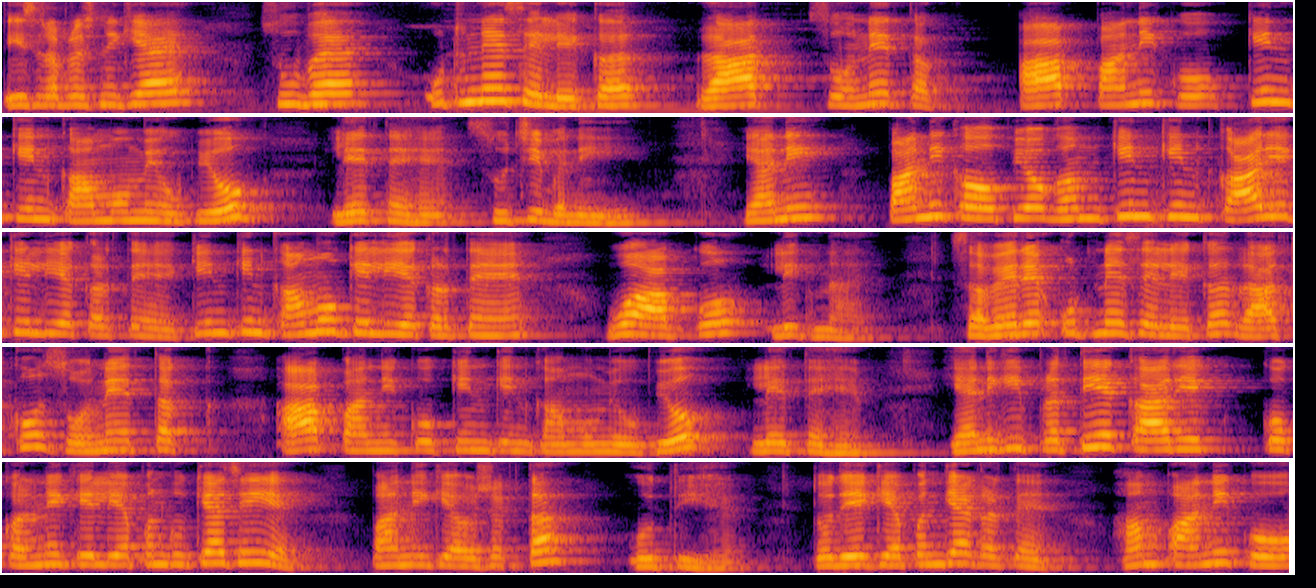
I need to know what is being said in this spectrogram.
तीसरा प्रश्न क्या है? सुबह उठने से लेकर रात सोने तक आप पानी को किन किन कामों में उपयोग लेते हैं? सूची बनी। यानी पानी का उपयोग हम किन किन कार्य के लिए करते हैं किन किन कामों के लिए करते हैं, वो आपको लिखना है। सवेरे उठने से लेकर रात को सोने तक आप पानी को किन किन कामों में उपयोग लेते हैं। यानी कि प्रत्येक कार्य को करने के लिए अपन को क्या चाहिए? पानी की आवश्यकता होती है। तो देखिए अपन क्या करते हैं, हम पानी को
